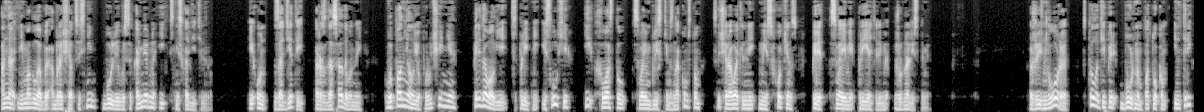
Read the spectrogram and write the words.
она не могла бы обращаться с ним более высокомерно и снисходительно. И он, задетый, раздосадованный, выполнял ее поручения, передавал ей сплетни и слухи и хвастал своим близким знакомством с очаровательной мисс Хокинс перед своими приятелями-журналистами. Жизнь Лоры стала теперь бурным потоком интриг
